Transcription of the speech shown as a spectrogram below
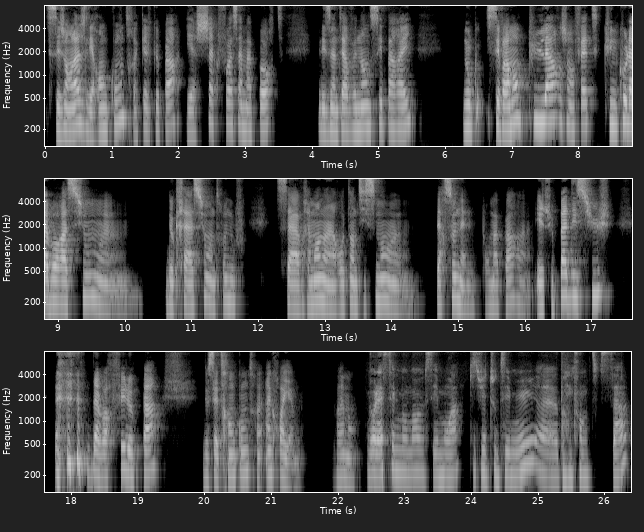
ces gens-là, je les rencontre quelque part et à chaque fois, ça m'apporte. Les intervenants, c'est pareil. Donc, c'est vraiment plus large, en fait, qu'une collaboration euh, de création entre nous. Ça a vraiment un retentissement euh, personnel, pour ma part. Et je suis pas déçue d'avoir fait le pas de cette rencontre incroyable. Vraiment. Voilà, c'est le moment où c'est moi qui suis toute émue euh, d'entendre tout ça.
